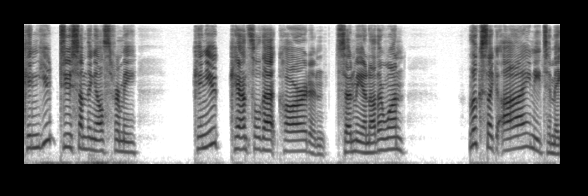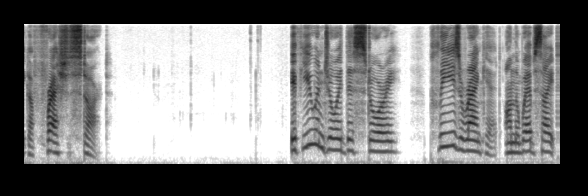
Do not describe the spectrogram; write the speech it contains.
can you do something else for me? Can you cancel that card and send me another one? Looks like I need to make a fresh start. If you enjoyed this story, please rank it on the website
